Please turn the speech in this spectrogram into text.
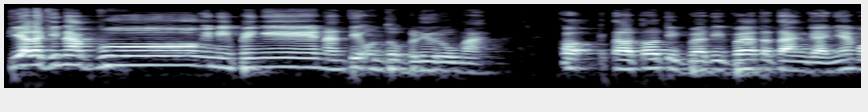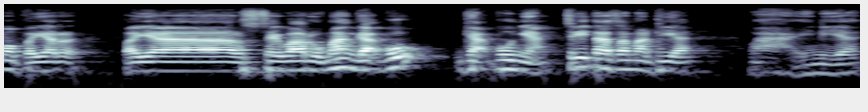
Dia lagi nabung ini pengen nanti untuk beli rumah. Kok tahu-tahu tiba-tiba tetangganya mau bayar bayar sewa rumah nggak bu, nggak punya. Cerita sama dia, Wah ini ya,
